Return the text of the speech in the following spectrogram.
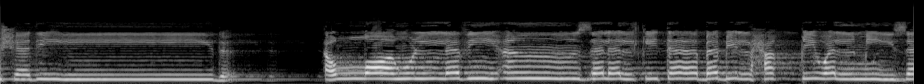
شديد. الله الذي أنزل الكتاب بالحق والميزان.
